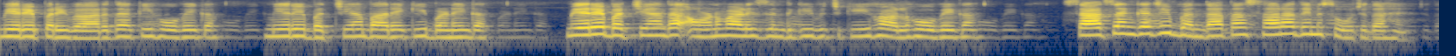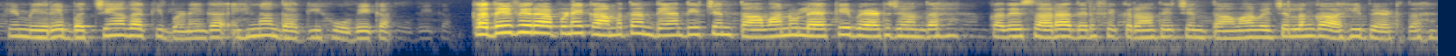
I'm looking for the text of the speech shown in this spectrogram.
ਮੇਰੇ ਪਰਿਵਾਰ ਦਾ ਕੀ ਹੋਵੇਗਾ? ਮੇਰੇ ਬੱਚਿਆਂ ਬਾਰੇ ਕੀ ਬਣੇਗਾ? ਮੇਰੇ ਬੱਚਿਆਂ ਦਾ ਆਉਣ ਵਾਲੀ ਜ਼ਿੰਦਗੀ ਵਿੱਚ ਕੀ ਹਾਲ ਹੋਵੇਗਾ? ਸਾਧ ਸੰਗਤ ਜੀ, ਬੰਦਾ ਤਾਂ ਸਾਰਾ ਦਿਨ ਸੋਚਦਾ ਹੈ ਕਿ ਮੇਰੇ ਬੱਚਿਆਂ ਦਾ ਕੀ ਬਣੇਗਾ, ਇਹਨਾਂ ਦਾ ਕੀ ਹੋਵੇਗਾ। ਕਦੇ ਫਿਰ ਆਪਣੇ ਕੰਮ ਧੰਦਿਆਂ ਦੀ ਚਿੰਤਾਵਾਂ ਨੂੰ ਲੈ ਕੇ ਬੈਠ ਜਾਂਦਾ ਹੈ, ਕਦੇ ਸਾਰਾ ਦਿਨ ਫਿਕਰਾਂ ਤੇ ਚਿੰਤਾਵਾਂ ਵਿੱਚ ਲੰਘਾ ਹੀ ਬੈਠਦਾ ਹੈ।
